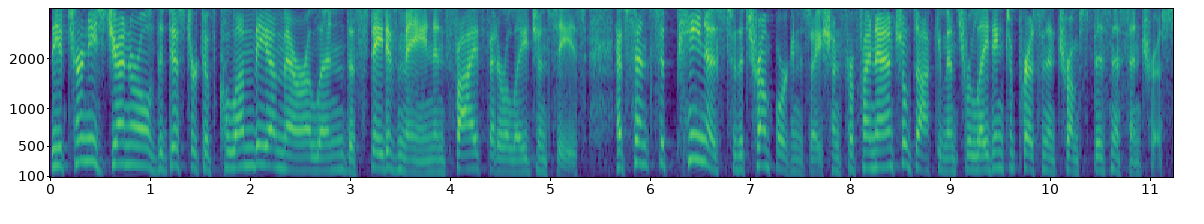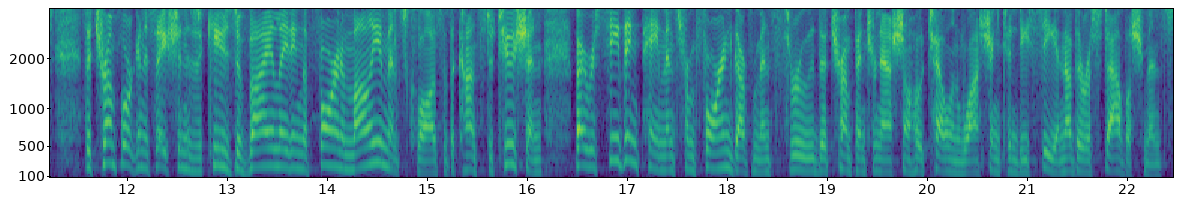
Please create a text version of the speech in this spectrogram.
The attorneys general of the District of Columbia, Maryland, the state of Maine, and five federal agencies have sent subpoenas to the Trump Organization for financial documents relating to President Trump's business interests. The Trump Organization is accused of violating the Foreign Emoluments Clause of the Constitution by receiving payments from foreign governments through the Trump International Hotel in Washington, D.C., and other establishments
